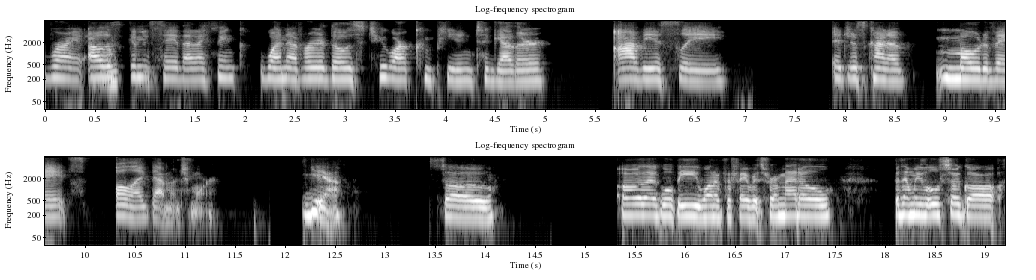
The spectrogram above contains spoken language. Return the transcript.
Right. I was Um, going to say that I think whenever those two are competing together, obviously it just kind of motivates Oleg that much more. Yeah. So Oleg will be one of the favorites for a medal. But then we've also got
